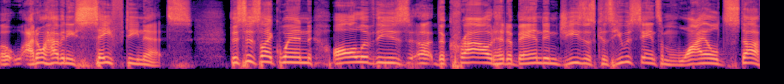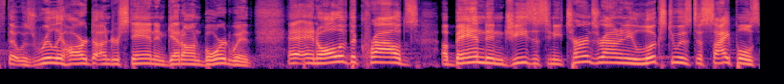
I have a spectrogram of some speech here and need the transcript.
oh, I don't have any safety nets. This is like when all of these, uh, the crowd had abandoned Jesus because he was saying some wild stuff that was really hard to understand and get on board with. And all of the crowds abandoned Jesus, and he turns around and he looks to his disciples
